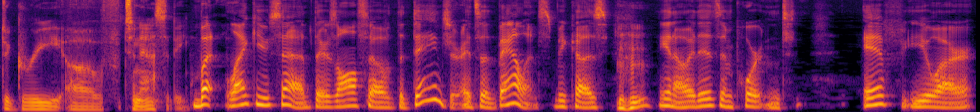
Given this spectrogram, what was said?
degree of tenacity. But like you said, there's also the danger. It's a balance because, mm-hmm. you know, it is important if you are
